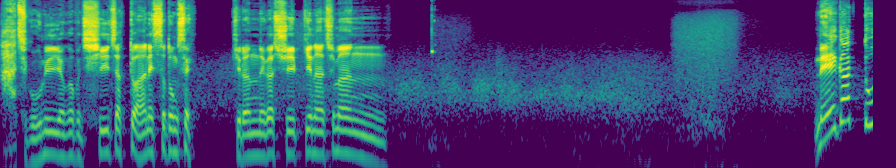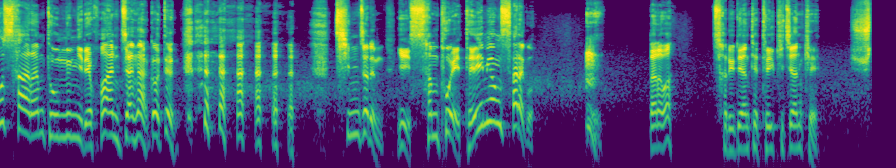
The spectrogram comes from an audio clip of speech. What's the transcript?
아직 오늘 영업은 시작도 안 했어 동생. 길 안내가 쉽긴 하지만. 내가 또 사람 돕는 일에 환장하거든. 친절은 이 삼포의 대명사라고. 따라와. 차류대한테 들키지 않게. 쉿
